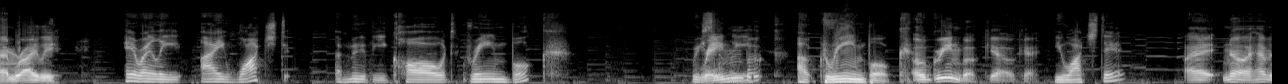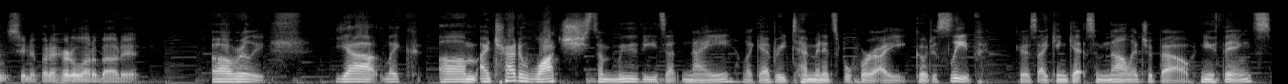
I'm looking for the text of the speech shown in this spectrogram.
I'm Reilly. Hey Reilly, I watched a movie called Green Book recently. Rain Book? Oh, Green Book. Oh, Green Book. Yeah, okay. You watched it? I no, I haven't seen it, but I heard a lot about it. Oh, really? Yeah, like um, I try to watch some movies at night, like every 10 minutes before I go to sleep, because I can get some knowledge about new things.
